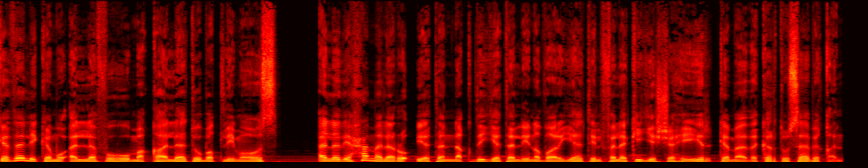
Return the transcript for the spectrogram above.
كذلك مؤلفه مقالات بطليموس الذي حمل رؤية نقدية لنظريات الفلكي الشهير كما ذكرت سابقا.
